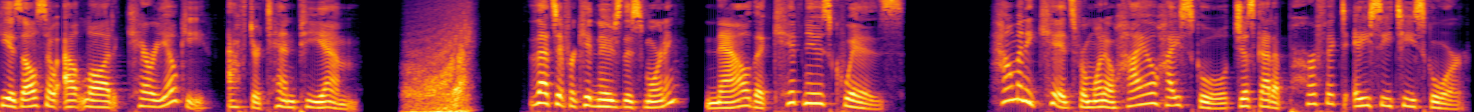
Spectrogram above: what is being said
He has also outlawed karaoke after 10 p.m. That's it for Kid News this morning. Now, the Kid News quiz. How many kids from one Ohio high school just got a perfect ACT score?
